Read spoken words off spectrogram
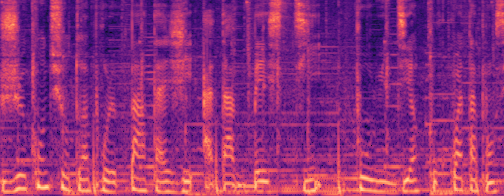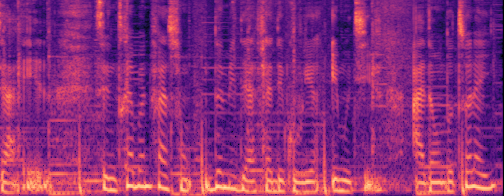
Je compte sur toi pour le partager à ta bestie pour lui dire pourquoi tu as pensé à elle. C'est une très bonne façon de m'aider à faire découvrir Émotive. À dans d'autres soleils.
